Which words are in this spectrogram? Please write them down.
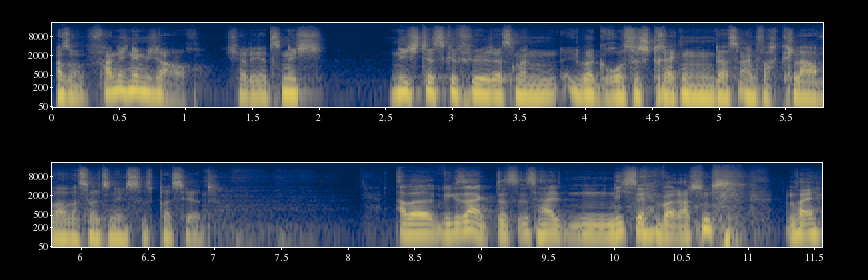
Also fand ich nämlich auch. Ich hatte jetzt nicht, nicht das Gefühl, dass man über große Strecken das einfach klar war, was als nächstes passiert. Aber wie gesagt, das ist halt nicht so überraschend, weil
